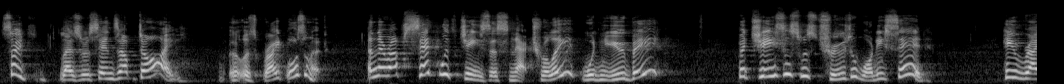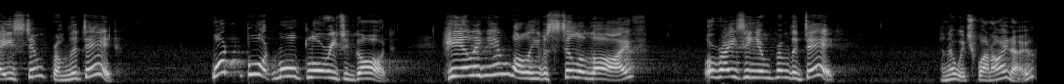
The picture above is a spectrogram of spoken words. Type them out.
So Lazarus ends up dying. It was great, wasn't it? And they're upset with Jesus naturally, wouldn't you be? But Jesus was true to what he said. He raised him from the dead. What brought more glory to God? Healing him while he was still alive or raising him from the dead? I know which one I know.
